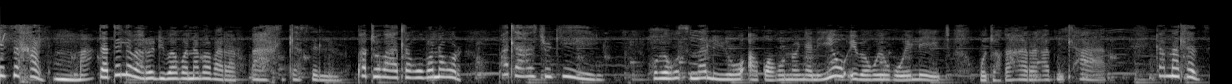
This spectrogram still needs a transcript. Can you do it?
e segale mma tate le barodi ba bona ba bararo ba gitla sello batho ba tla go bona gore ba tlagetšwe ke eng go be go sena le yo a kwago nonyane yeo e bego e go eletša go tswa ka gare ga metlhare ka matlhatsi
